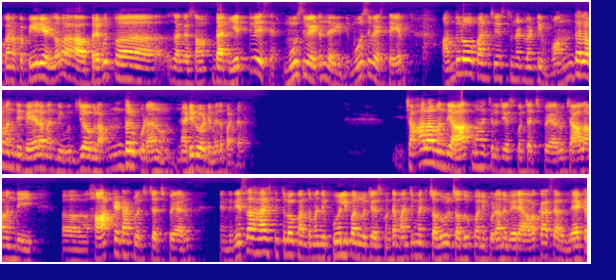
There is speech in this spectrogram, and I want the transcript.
ఒకనొక పీరియడ్లో ఆ ప్రభుత్వ సంఘ సంస్థ దాన్ని ఎత్తివేశారు. మూసివేయడం జరిగింది. మూసివేస్తే అందులో పనిచేస్తున్నటువంటి వందల మంది వేల మంది ఉద్యోగులు అందరూ కూడాను నడి రోడ్డు మీద పడ్డారు. చాలామంది ఆత్మహత్యలు చేసుకొని చచ్చిపోయారు. చాలామంది హార్ట్ అటాక్లు వచ్చి చచ్చిపోయారు. అండ్ నిస్సహాయ స్థితిలో కొంతమంది కూలి పనులు చేసుకుంటే మంచి మంచి చదువులు చదువుకొని కూడా వేరే అవకాశాలు లేక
